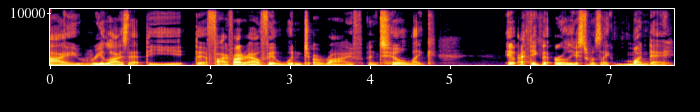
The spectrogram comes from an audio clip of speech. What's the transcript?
I realized that the the firefighter outfit wouldn't arrive until like it, I think the earliest was like Monday.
